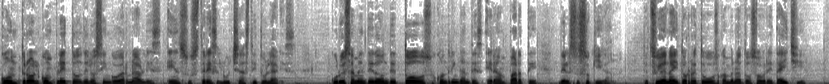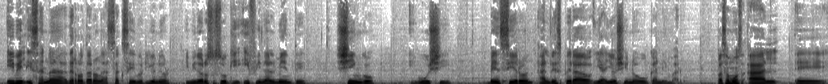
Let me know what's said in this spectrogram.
control completo de los ingobernables en sus tres luchas titulares. Curiosamente donde todos sus contrincantes eran parte del Suzuki Gun. Tetsuya Naito retuvo su campeonato sobre Taichi, Evil y Sanada derrotaron a Zack Saber Jr. y Minoru Suzuki y finalmente Shingo y Bushi vencieron al Desperado y a Yoshinobu Kanemaru. Pasamos al eh,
